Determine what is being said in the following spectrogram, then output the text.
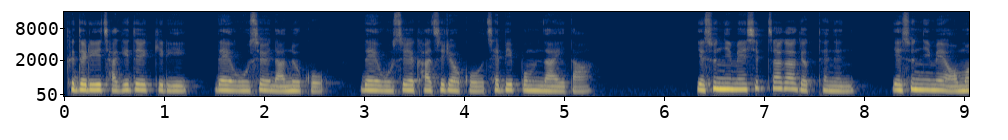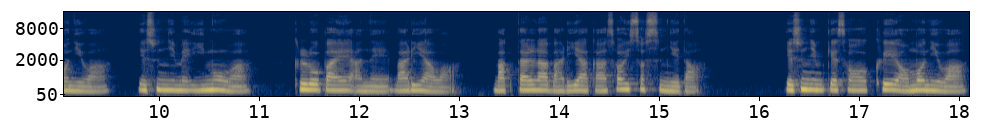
그들이 자기들끼리 내 옷을 나누고 내 옷을 가지려고 제비 뽑나이다. 예수님의 십자가 곁에는 예수님의 어머니와 예수님의 이모와 글로바의 아내 마리아와 막달라 마리아가 서 있었습니다. 예수님께서 그의 어머니와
